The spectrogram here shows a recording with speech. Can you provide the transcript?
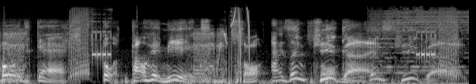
Podcast Total Remix. Só as antigas. Só as antigas.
